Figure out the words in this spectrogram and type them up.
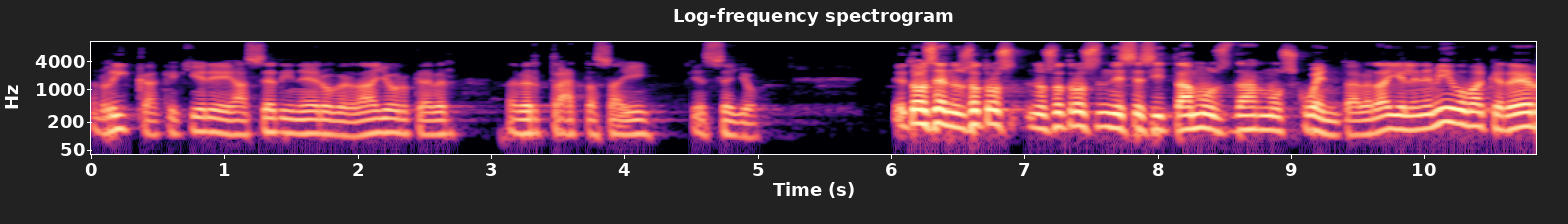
rica que quiere hacer dinero, ¿verdad? Yo creo que haber, haber tratas ahí, qué sé yo. Entonces nosotros, nosotros necesitamos darnos cuenta, ¿verdad? Y el enemigo va a querer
